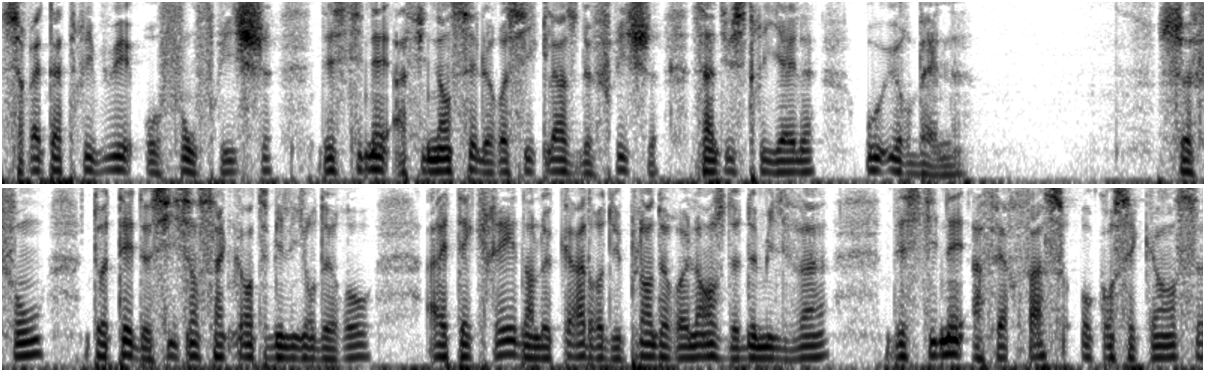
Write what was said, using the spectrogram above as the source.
seraient attribués au fonds friche destiné à financer le recyclage de friches industrielles ou urbaines. Ce fonds, doté de 650 millions d'euros, a été créé dans le cadre du plan de relance de 2020 destiné à faire face aux conséquences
